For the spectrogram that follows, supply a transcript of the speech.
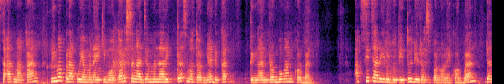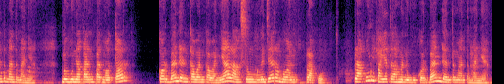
Saat makan, lima pelaku yang menaiki motor sengaja menarik gas motornya dekat dengan rombongan korban. Aksi cari ribut itu direspon oleh korban dan teman-temannya. Menggunakan empat motor, korban dan kawan-kawannya langsung mengejar rombongan pelaku. Pelaku rupanya telah menunggu korban dan teman-temannya.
